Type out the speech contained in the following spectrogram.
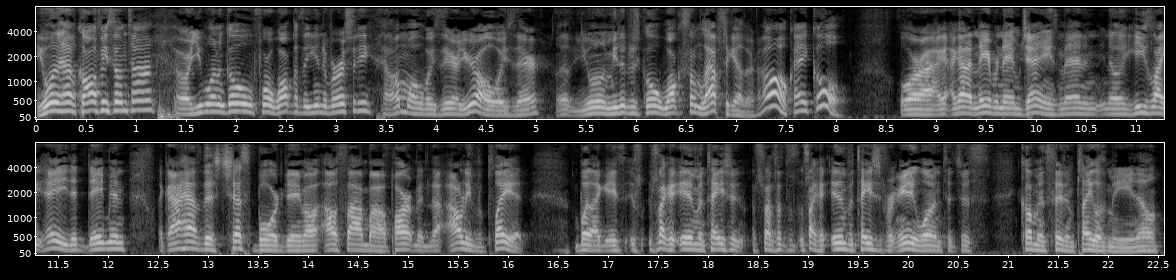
you want to have coffee sometime? Or you want to go for a walk at the university? Hell, I'm always there. You're always there. You want me to just go walk some laps together? Oh, okay, cool. Or I, I got a neighbor named James, man, and you know he's like, "Hey, Damien, like I have this chessboard game outside my apartment. I don't even play it, but like it's, it's, it's like an invitation. It's like, it's like an invitation for anyone to just come and sit and play with me, you know.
